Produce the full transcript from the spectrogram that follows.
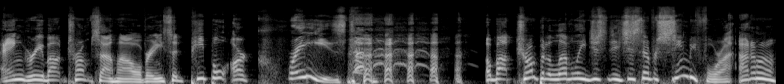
angry about Trump somehow over, and he said people are crazed about Trump at a level he just he's just never seen before. I, I don't know.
